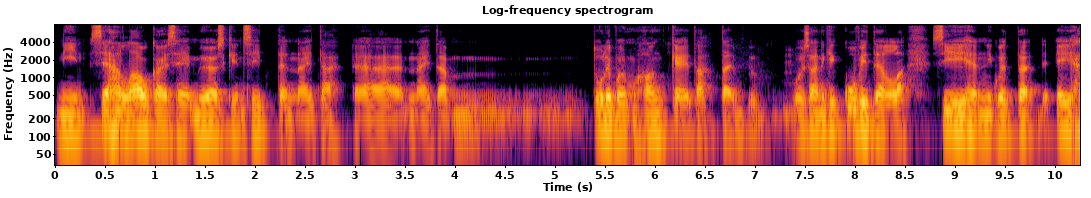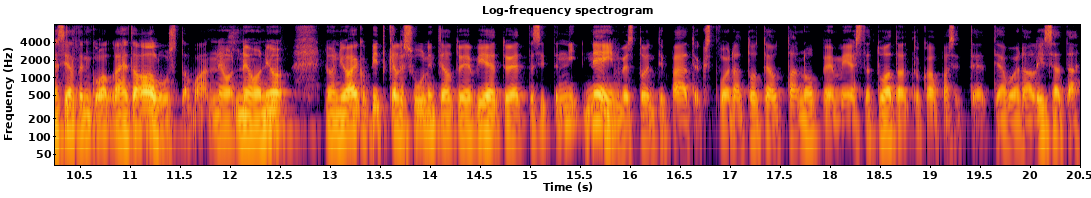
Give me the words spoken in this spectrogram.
niin sehän laukaisee myöskin sitten näitä, näitä mm, tulivoimahankkeita, tai voisi ainakin kuvitella siihen, niin kuin, että eihän sieltä niin kuin alusta, vaan ne on, ne, on jo, ne on jo aika pitkälle suunniteltu ja viety, että sitten ne investointipäätökset voidaan toteuttaa nopeammin ja sitä tuotantokapasiteettia voidaan lisätä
